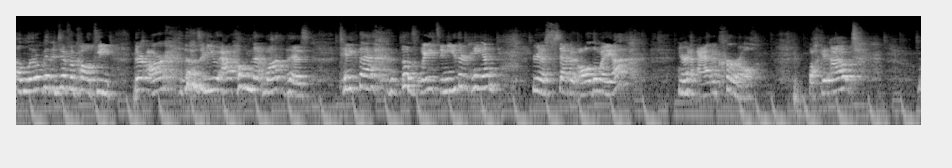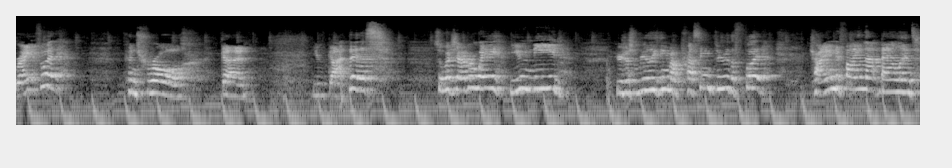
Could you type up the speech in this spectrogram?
a little bit of difficulty, there are those of you at home that want this. Take that, those weights in either hand, you're gonna step it all the way up, you're gonna add a curl. Walk it out, right foot, control, good. You've got this. So whichever way you need, you're just really thinking about pressing through the foot, Trying to find that balance,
